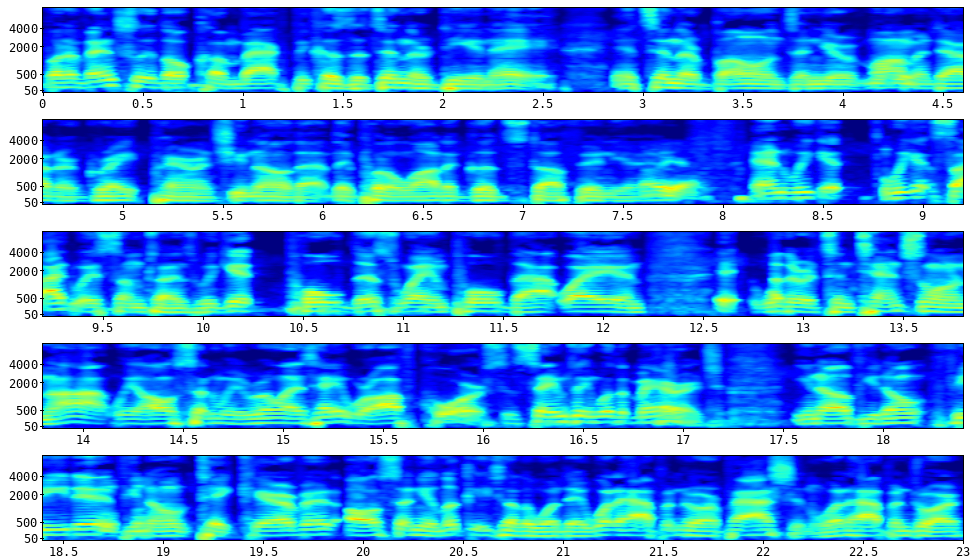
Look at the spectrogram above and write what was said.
but eventually they'll come back because it's in their DNA, it's in their bones. And your mom and dad are great parents, you know that they put a lot of good stuff in you. Oh, yeah. And we get we get sideways sometimes. We get pulled this way and pulled that way, and it, whether it's intentional or not, we all of a sudden we realize, hey, we're off course. The same thing with a marriage. You know, if you don't feed it, if you don't take care of it, all of a sudden you look at each other one day. What happened to our passion? What happened to our?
